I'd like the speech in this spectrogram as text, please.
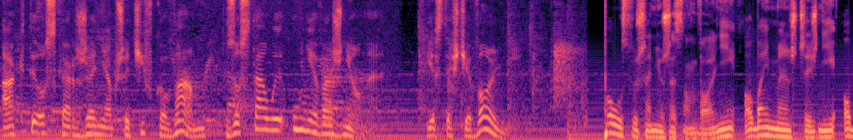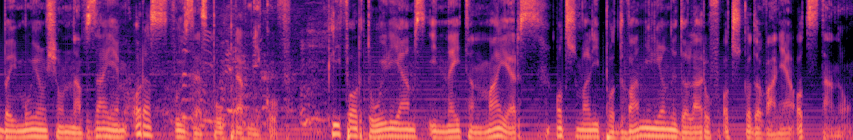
akty oskarżenia przeciwko wam zostały unieważnione. Jesteście wolni. Po usłyszeniu, że są wolni, obaj mężczyźni obejmują się nawzajem oraz swój zespół prawników. Clifford Williams i Nathan Myers otrzymali po 2 miliony dolarów odszkodowania od stanu.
